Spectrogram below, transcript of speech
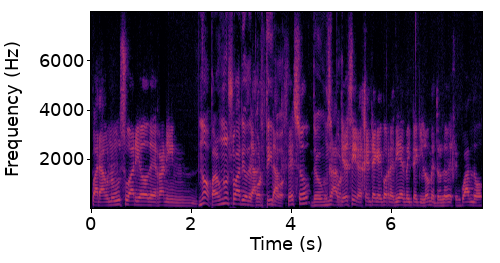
Para un usuario de running No, para un usuario de- deportivo. de acceso, de un o sea, quiero decir, hay gente que corre 10, 20 kilómetros de vez en cuando,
